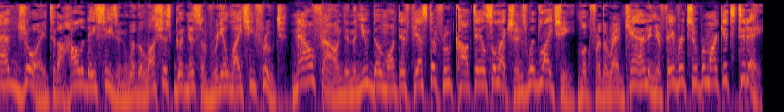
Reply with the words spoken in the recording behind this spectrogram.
Add joy to the holiday season with the luscious goodness of real lychee fruit. Now found in the new Del Monte Fiesta Fruit Cocktail Selections with lychee. Look for the red can in your favorite supermarkets today.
